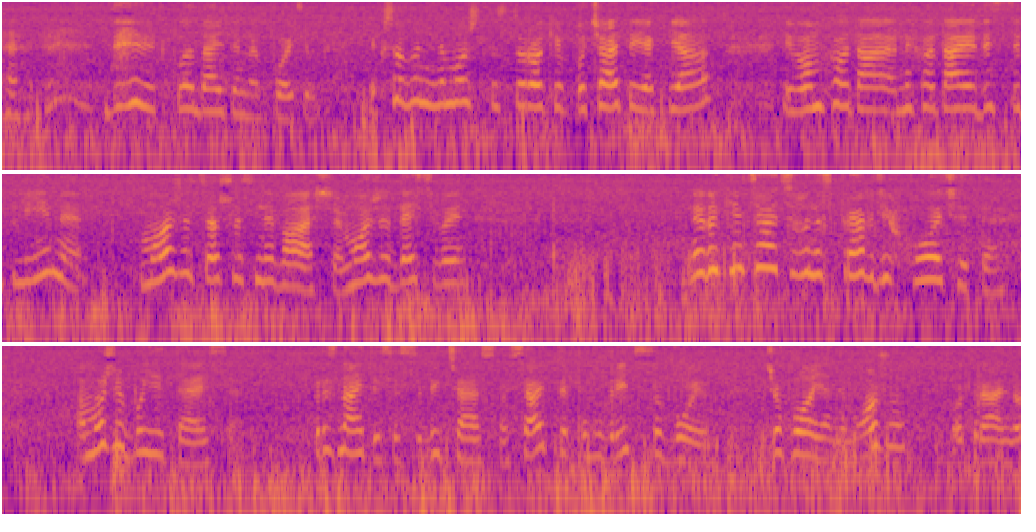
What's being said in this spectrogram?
це, не відкладайте на потім. Якщо ви не можете 100 років почати, як я, і вам не вистачає дисципліни, може це щось не ваше, може десь ви не до кінця цього насправді хочете, а може боїтеся. Признайтеся собі чесно, сядьте, поговоріть з собою. Чого я не можу, от реально,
